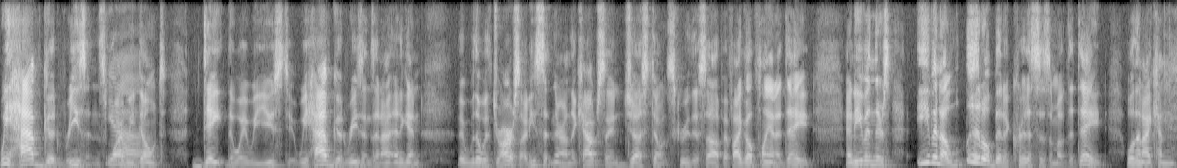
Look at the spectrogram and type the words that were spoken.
we have good reasons why we don't date the way we used to. We have good reasons, and I and again. The withdrawer side, he's sitting there on the couch saying, "Just don't screw this up." If I go plan a date, and even there's even a little bit of criticism of the date, well, then I can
